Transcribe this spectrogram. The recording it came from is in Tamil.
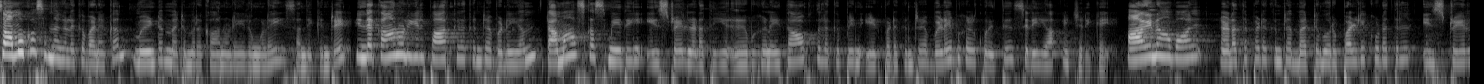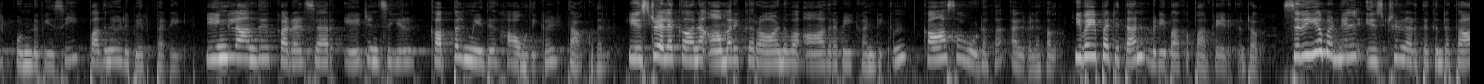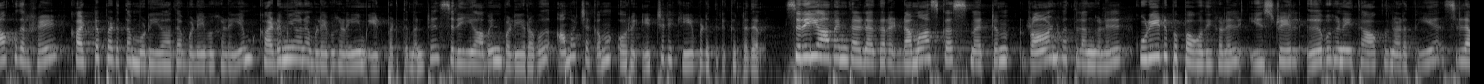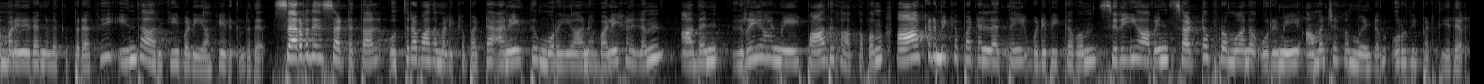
சமூக சொந்தங்களுக்கு வணக்கம். மீண்டும் மற்றொரு காணொலியில் உங்களை சந்திக்கின்றேன். இந்த காணொலியில் பார்க்க இருக்கின்ற விடயம் டமாஸ்கஸ் மீது இஸ்ரேல் நடத்திய ஏவுகணை தாக்குதலுக்கு பின் ஏற்படுகின்ற விளைவுகள் குறித்து சிரியா எச்சரிக்கை. ஐநாவால் நடத்தப்படுகின்ற மற்றொரு பள்ளிக்கூடத்தில் இஸ்ரேல் குண்டு வீசி பதினேழு பேர் பலி. இங்கிலாந்து கடல்சார் ஏஜென்சியில் கப்பல் மீது ஹவுதிகள் தாக்குதல். இஸ்ரேலுக்கான அமெரிக்க ராணுவ ஆதரவை கண்டிக்கும் காசா ஊடக அலுவலகம். இவை பற்றித்தான் விரிவாக பார்க்க இருக்கின்றோம். சிறிய மண்ணில் இஸ்ரேல் நடத்துகின்ற தாக்குதல்கள் கட்டுப்படுத்த முடியாத விளைவுகளையும் கடுமையான விளைவுகளையும் ஏற்படுத்தும் என்று சிரியாவின் வெளியுறவு அமைச்சகம் ஒரு எச்சரிக்கையை விடுத்திருக்கின்றது. சிரியாவின் தலைநகர் டமாஸ்கஸ் மற்றும் ராணுவ தளங்களில் குடியிருப்பு பகுதிகளில் இஸ்ரேல் ஏவுகணை தாக்குதல் நடத்திய சில மணி நேரங்களுக்கு பிறகு இந்த அறிக்கை வெளியாகி இருக்கின்றது. சர்வதேச சட்டத்தால் உத்தரவாதம் அளிக்கப்பட்ட அனைத்து முறையான வழிகளிலும் அதன் இறையாண்மையை பாதுகாக்கவும் ஆக்கிரமிக்கப்பட்ட நிலத்தை விடுவிக்கவும் சிரியாவின் சட்டப்பூர்வமான உரிமையை அமைச்சர் அமைச்சகம் மீண்டும் உறுதிப்படுத்தியது.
